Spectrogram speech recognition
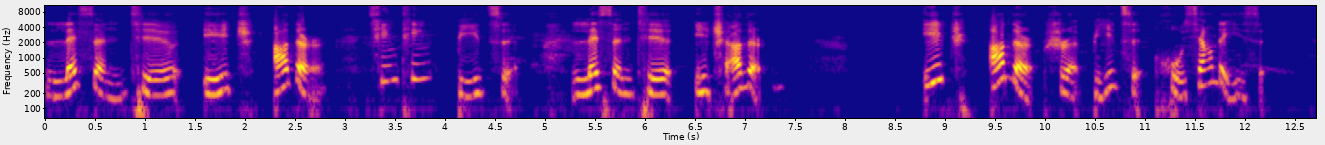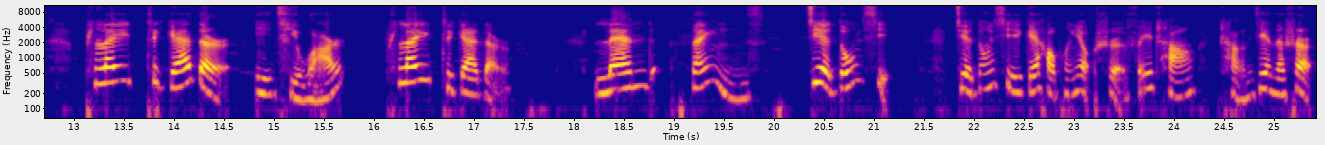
Listen to each other，倾听彼此。Listen to each other。Each other 是彼此、互相的意思。Play together，一起玩儿。Play together。Lend things 借东西，借东西给好朋友是非常常见的事儿。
